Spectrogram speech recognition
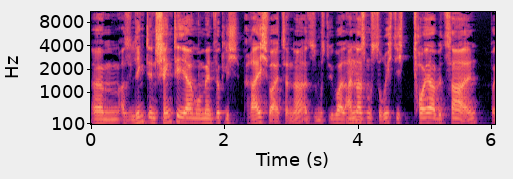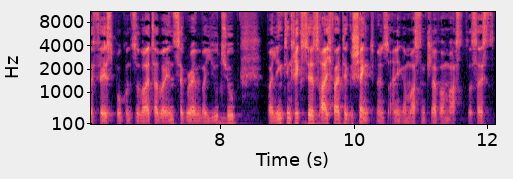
ähm, also LinkedIn schenkt dir ja im Moment wirklich Reichweite, ne? Also du musst überall mhm. anders, musst du richtig teuer bezahlen, bei Facebook und so weiter, bei Instagram, bei YouTube. Mhm. Bei LinkedIn kriegst du jetzt Reichweite geschenkt, wenn du es einigermaßen clever machst. Das heißt,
